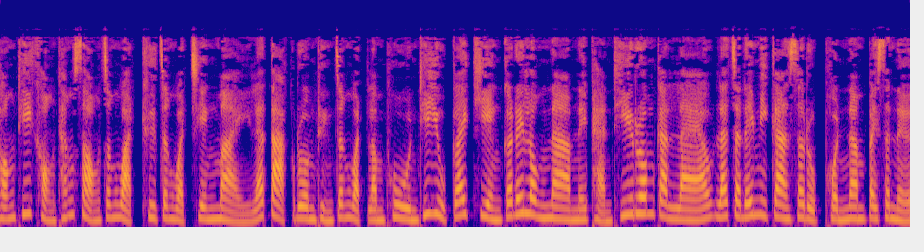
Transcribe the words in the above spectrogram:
ท้องที่ของทั้งสองจังหวัดคือจังหวัดเชียงใหม่และตากรวมถึงจังหวัดลำพูนที่อยู่ใกล้เคียงก็ได้ลงนามในแผนที่ร่วมกันแล้ว และจะได้มีการสรุปผลนำไปเสนอ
